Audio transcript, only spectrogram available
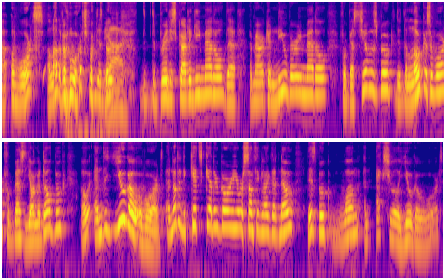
uh, awards, a lot of awards for this book. Yeah. The, the British Carnegie Medal, the American Newbery Medal for Best Children's Book, the, the Locus Award for Best Young Adult Book, oh, and the Hugo Award. And not in the kids category or something like that. No, this book won an actual Hugo Award.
